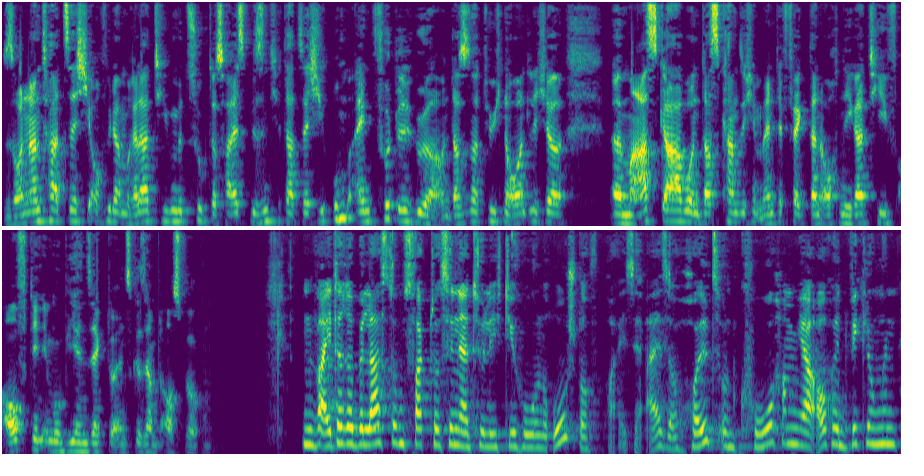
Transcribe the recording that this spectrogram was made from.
sondern tatsächlich auch wieder im relativen Bezug. Das heißt, wir sind hier tatsächlich um ein Viertel höher. Und das ist natürlich eine ordentliche äh, Maßgabe und das kann sich im Endeffekt dann auch negativ auf den Immobiliensektor insgesamt auswirken. Ein weiterer Belastungsfaktor sind natürlich die hohen Rohstoffpreise. Also Holz und Co. haben ja auch Entwicklungen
